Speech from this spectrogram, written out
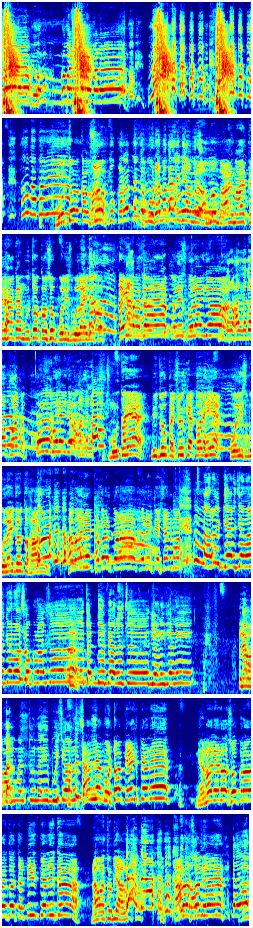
અમારી જેમ અમારે. હું તો કહું છું. મારતું કરો ને કે મોઢામાં ગાલી દે હમણાં. અમે માર માર કર્યા આગળ હું તો કહું છું પોલીસ બોલાવી દો. તો ત્રણ વાગે આયા પોલીસ બોલાવી દો. હાલ લગાવ ફોન. પોલીસ બોલાવી દો. હાલ લગાવ. હું તો એ બીજું કશું કહેતો નહીં પોલીસ બોલાવી દો તો સારું સવારે ખબર પડે પોલીસ સ્ટેશનમાં. મારા ઘેર જણા જણા છોકરા છે ચડ્ડી પહેરે છે જેણી જેણી એટલે તને મળતું નહીં ભૂષણ સાંજે મોટો પેન્ટ પહેરે. નેનો નેનો છોકરો હોય તો ચડ્ડી જ પહેરી કા. ના હોય તો બે હાલો હાલો છો બે. દયા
